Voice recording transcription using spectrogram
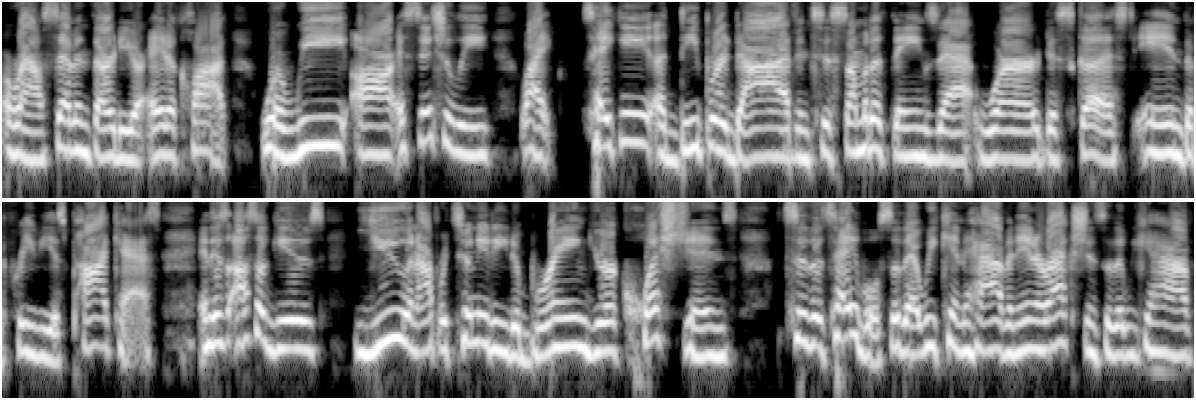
around 7:30 or 8 o'clock, where we are essentially like taking a deeper dive into some of the things that were discussed in the previous podcast. And this also gives you an opportunity to bring your questions to the table so that we can have an interaction, so that we can have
